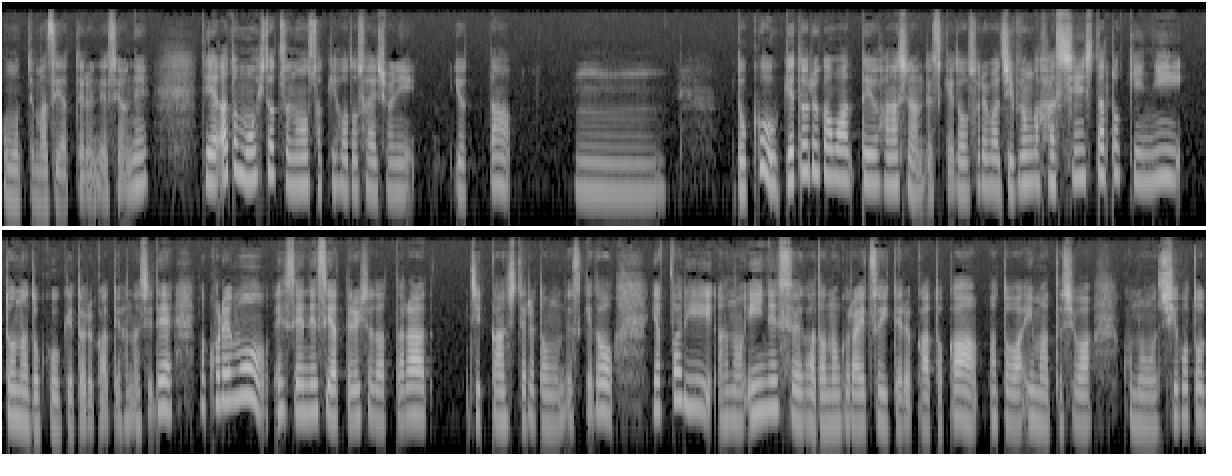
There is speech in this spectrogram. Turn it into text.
思ってまずやってるんですよね。であともう一つの先ほど最初に言ったうーん毒を受け取る側っていう話なんですけどそれは自分が発信した時にどんな毒を受け取るかっていう話で、まあ、これも SNS やってる人だったら実感してると思うんですけどやっぱりあのいいね数がどのぐらいついてるかとかあとは今私はこの仕事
